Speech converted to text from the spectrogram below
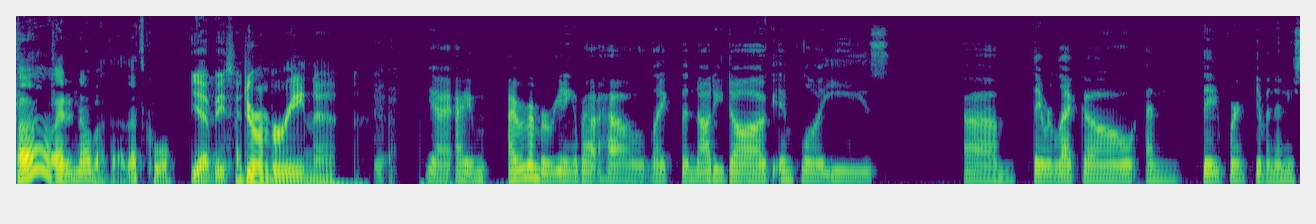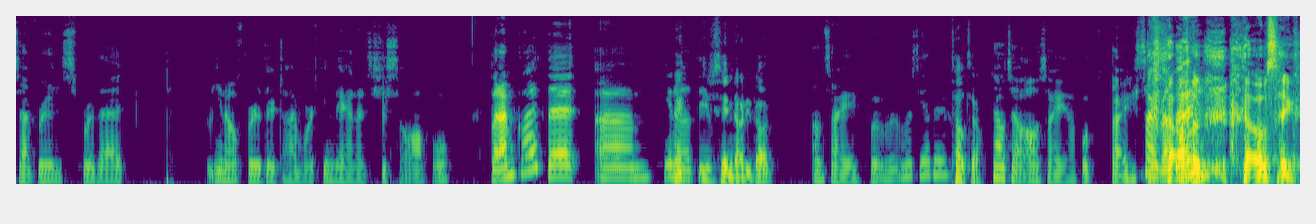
Oh, I didn't know about that. That's cool. Yeah, basically. I do remember reading that. Yeah. Yeah, I I remember reading about how like the Naughty Dog employees, um, they were let go and they weren't given any severance for that, you know, for their time working there, and it's just so awful. But I'm glad that um, you know, Wait, they. did you say Naughty Dog? I'm sorry. What, what was the other? Telltale. Telltale. Oh, sorry. Yeah. Whoops. Sorry. Sorry about that. I was like,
